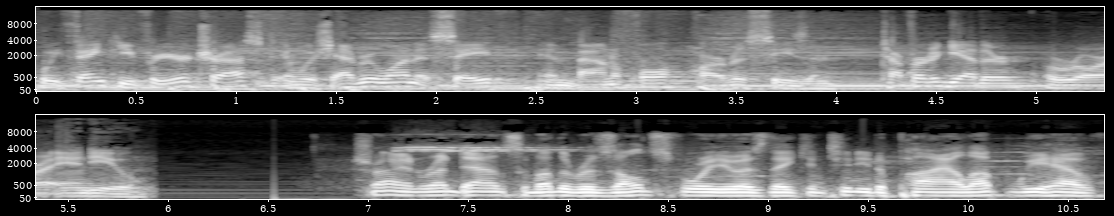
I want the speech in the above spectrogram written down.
We thank you for your trust and wish everyone a safe and bountiful harvest season. Tougher together, Aurora and you try and run down some other results for you as they continue to pile up. We have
